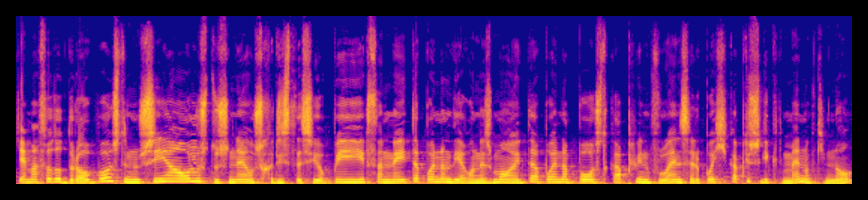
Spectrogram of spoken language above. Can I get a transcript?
Και με αυτόν τον τρόπο, στην ουσία, όλους τους νέους χρήστες οι οποίοι ήρθαν είτε από έναν διαγωνισμό είτε από ένα post κάποιου influencer που έχει κάποιο συγκεκριμένο κοινό,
